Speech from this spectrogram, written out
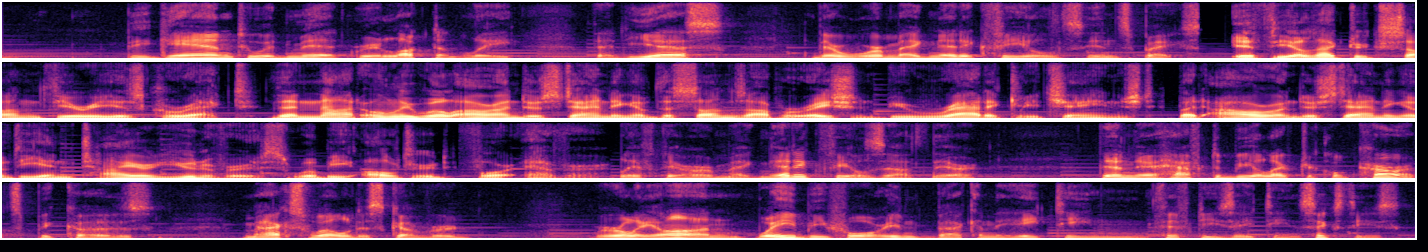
began to admit reluctantly that yes, there were magnetic fields in space. If the electric sun theory is correct, then not only will our understanding of the sun's operation be radically changed, but our understanding of the entire universe will be altered forever. If there are magnetic fields out there, then there have to be electrical currents because Maxwell discovered early on, way before, even back in the 1850s, 1860s,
